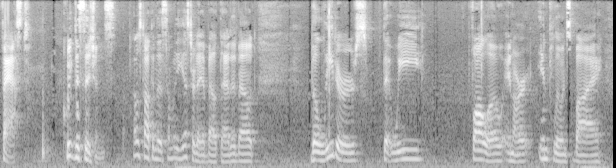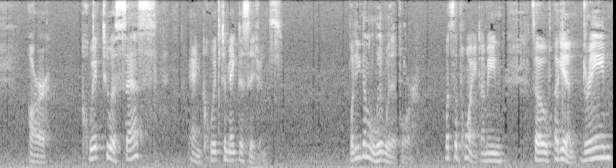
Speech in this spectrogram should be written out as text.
fast, quick decisions. I was talking to somebody yesterday about that about the leaders that we follow and are influenced by are quick to assess and quick to make decisions. What are you going to live with it for? What's the point? I mean, so again, dream,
